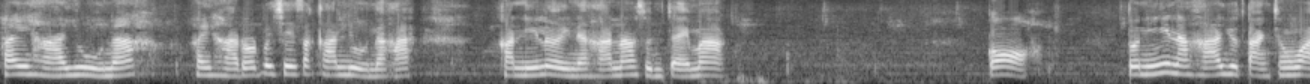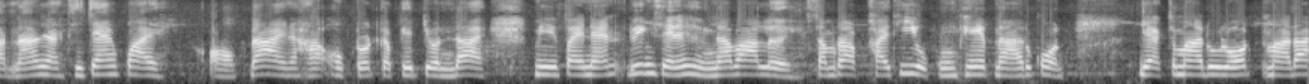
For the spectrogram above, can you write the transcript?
ใครหาอยู่นะใครหารถไปใช้สักคันอยู่นะคะคันนี้เลยนะคะ น่าสนใจมาก ก็ตัวนี้นะคะอยู่ต่างจังหวัดนะอย่างที่แจ้งไปออกได้นะคะ ออกรถกับเพชรยนต์ได้ มีไฟแนนซ์วิ่งเซ็นได้ถึงหน้าบ้านเลยสำหรับใครที่อยู่กรุงเทพนะทุกคนอยากจะมาดูรถมาได้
